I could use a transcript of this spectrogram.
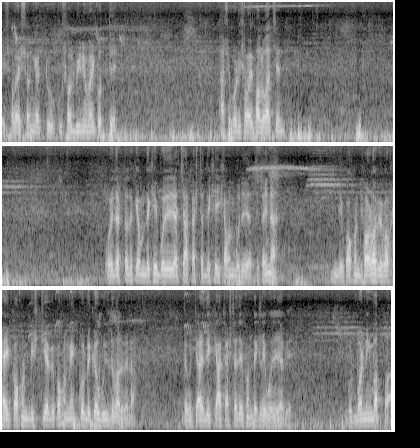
এই সবার সঙ্গে একটু কুশল বিনিময় করতে। আশা করি সবাই ভালো আছেন। ওয়েদারটা তো কেমন দেখেই বোঝা যাচ্ছে, আকাশটা দেখেই কেমন বোঝা যাচ্ছে, তাই না? যে কখন ঝড় হবে কখন বৃষ্টি হবে, কখন মেঘ করবে কেউ বুঝতে পারবে না। দেখুন চারিদিকে আকাশটা দেখুন, দেখলেই বোঝা যাবে। Good morning Bappa.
